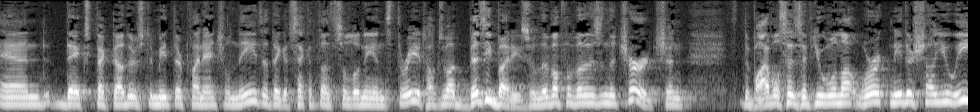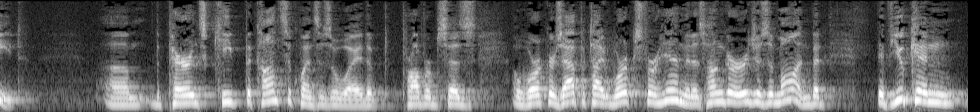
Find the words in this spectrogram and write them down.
and they expect others to meet their financial needs. I think of 2 Thessalonians 3, it talks about busybodies who live off of others in the church. And the Bible says, if you will not work, neither shall you eat. Um, the parents keep the consequences away. The proverb says, a worker's appetite works for him and his hunger urges him on. But if you can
